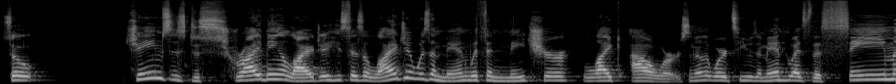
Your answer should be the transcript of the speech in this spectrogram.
So, James is describing Elijah. He says Elijah was a man with a nature like ours. In other words, he was a man who has the same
